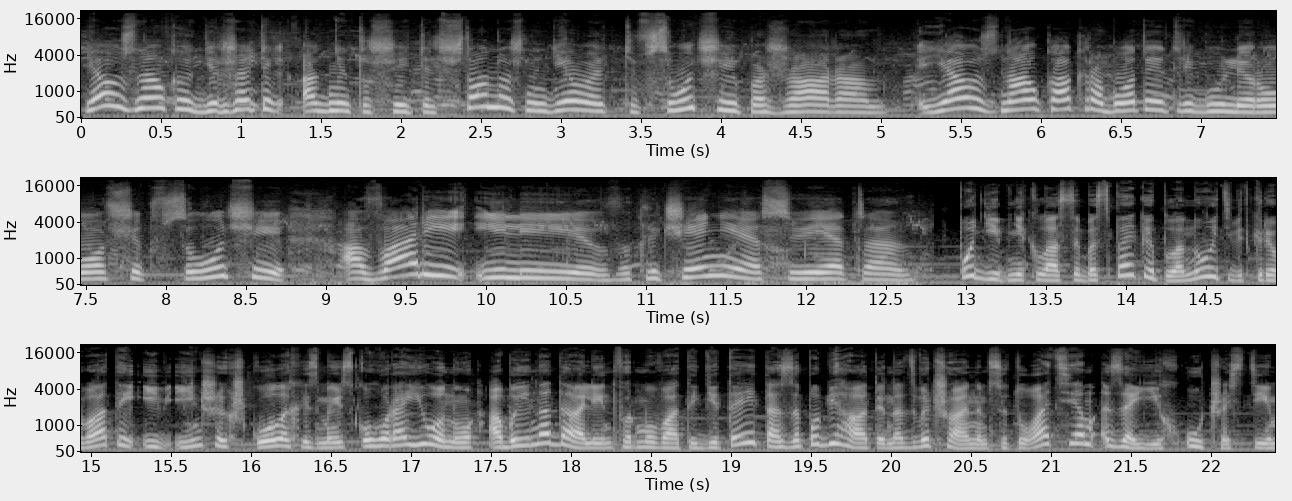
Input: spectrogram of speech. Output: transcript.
Я узнал, как держать огнетушитель, что нужно делать в случае пожара. Я узнал, как работает регулировщик в случае аварии или выключения света. Подібні класи безпеки планують відкривати і в інших школах Ізмаїльського району, аби і надалі інформувати дітей та запобігати надзвичайним ситуаціям за їх участі.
